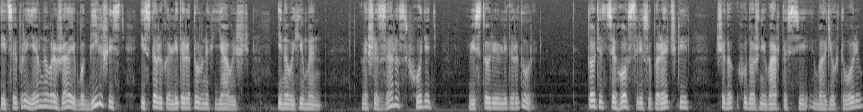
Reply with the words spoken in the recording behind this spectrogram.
і це приємно вражає, бо більшість історико-літературних явищ і нових імен лише зараз входять в історію літератури. Точаться гострі суперечки щодо художньої вартості багатьох творів,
